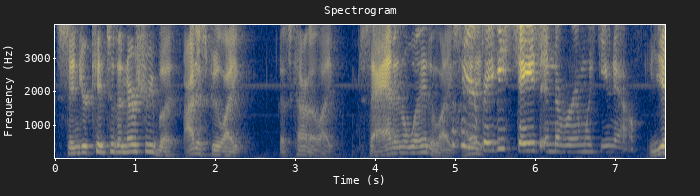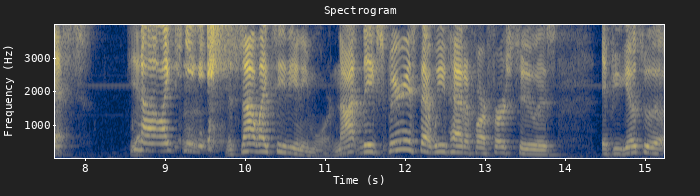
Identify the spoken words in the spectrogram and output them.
send your kid to the nursery, but I just feel like that's kind of like sad in a way to like. so your hey- baby stays in the room with you now. Yes. It's Yes. not like TV. It's not like TV anymore. Not the experience that we've had of our first two is if you go to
